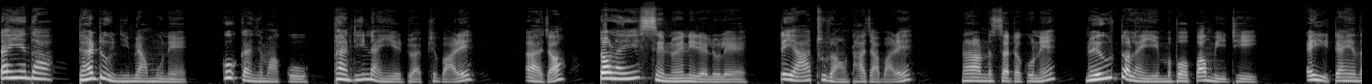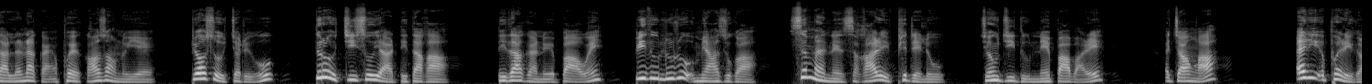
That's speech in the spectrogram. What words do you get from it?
တိုင်းရင်းသားဒန်းတူညီမျှမှုနဲ့ကိုယ်ကံကြမ္မာကိုဖန်တီးနိုင်ရေးအတွက်ဖြစ်ပါတယ်။အဲဒါကြောင့်တော်လှန်ရေးဆင်နွှဲနေတယ်လို့လည်းတရားထူထောင်ထားကြပါတယ်။2021ခုနှစ် ຫນွေဦးတော်လှန်ရေးမပေါ်ပေါက်မီအထိအဲ့ဒီတိုင်းရင်းသားလက်နက်ကိုင်အဖွဲ့ခေါင်းဆောင်တွေရဲ့ပြောဆိုချက်တွေကိုသူတို့ကြီးစိုးရာဒေတာကဒေသခံတွေအပါအဝင် ပြည်သူလူထုအများစုကစစ်မှန်တဲ့စကားတွေဖြစ်တယ်လို့ယုံကြည်သူနေပါပါတယ်။အကြောင်းကအဲ့ဒီအဖွဲ့တွေက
